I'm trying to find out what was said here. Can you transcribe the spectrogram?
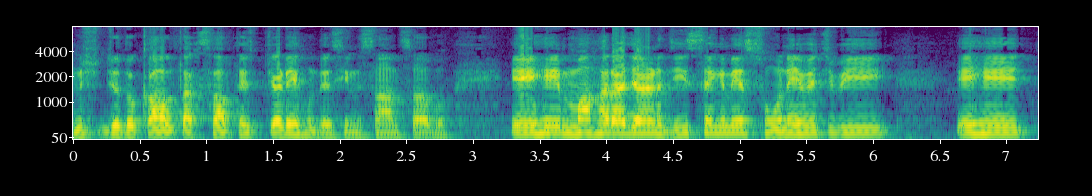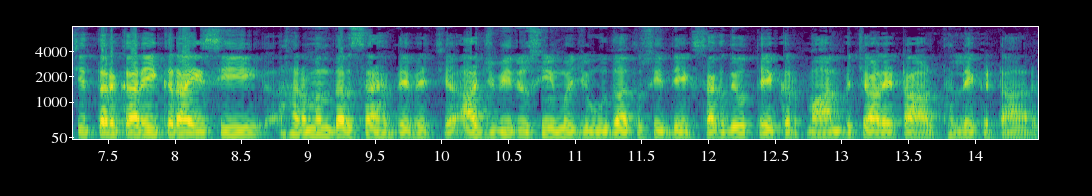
ਨਿਸ਼- ਜਦੋਂ ਕਾਲ ਤਖਤ ਸਾਹਿਬ ਤੇ ਚੜੇ ਹੁੰਦੇ ਸੀ ਨਿਸ਼ਾਨ ਸਾਹਿਬ, ਇਹ ਮਹਾਰਾਜਾ ਰਣਜੀਤ ਸਿੰਘ ਨੇ ਸੋਨੇ ਵਿੱਚ ਵੀ ਇਹ ਚਿੱਤਰਕਾਰੀ ਕਰਾਈ ਸੀ ਹਰਮੰਦਰ ਸਾਹਿਬ ਦੇ ਵਿੱਚ। ਅੱਜ ਵੀ ਤੁਸੀਂ ਮੌਜੂਦ ਆ, ਤੁਸੀਂ ਦੇਖ ਸਕਦੇ ਹੋ ਤੇ ਕਿਰਪਾਨ ਵਿਚਾਲੇ ਢਾਲ ਥੱਲੇ ਕਟਾਰ।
